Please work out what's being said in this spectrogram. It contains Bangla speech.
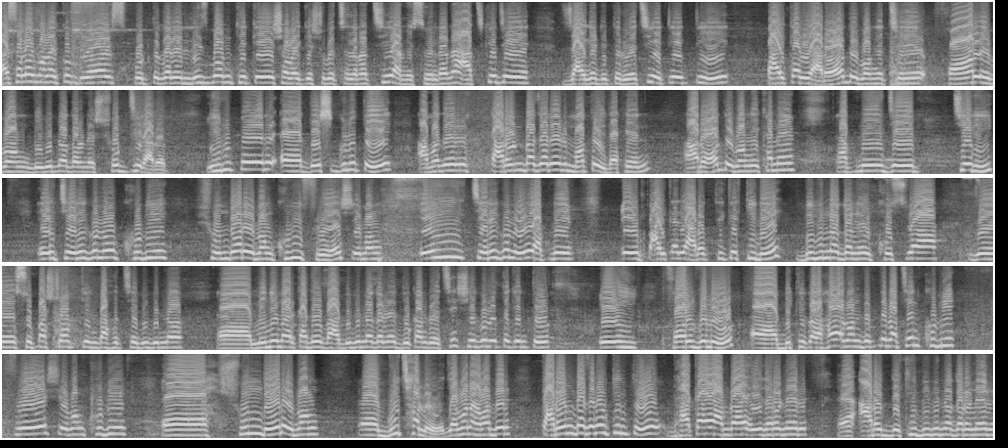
আসসালামু আলাইকুম ভিউয়ার্স, পর্তুগালের লিসবন থেকে সবাইকে শুভেচ্ছা জানাচ্ছি। আমি সোহেল রানা। আজকে যে জায়গাটিতে রয়েছি, এটি একটি পাইকারি আড়ত এবং হচ্ছে ফল এবং বিভিন্ন ধরনের সবজির আড়ত। ইউরোপের দেশগুলোতে আমাদের কারণ বাজারের মতোই দেখেন আড়ত এবং এখানে আপনি যে চেরি, এই চেরিগুলো খুবই সুন্দর এবং খুবই ফ্রেশ এবং এই চেরিগুলো আপনি এই পাইকারি আড়ত থেকে কিনে বিভিন্ন ধরনের খুচরা যে সুপার শপ কিংবা হচ্ছে বিভিন্ন মিনি মার্কেটে বা বিভিন্ন ধরনের দোকান রয়েছে, সেগুলোতে কিন্তু এই ফলগুলো বিক্রি করা হয় এবং দেখতে পাচ্ছেন খুবই ফ্রেশ এবং খুবই সুন্দর এবং গুছালো। যেমন আমাদের কারণ বাজারেও কিন্তু ঢাকায় আমরা এই ধরনের আড়ত দেখি, বিভিন্ন ধরনের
